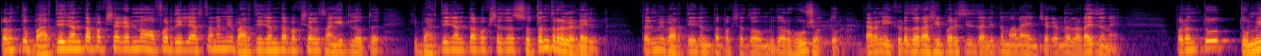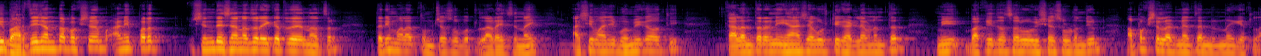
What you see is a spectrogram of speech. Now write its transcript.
परंतु भारतीय जनता पक्षाकडनं ऑफर दिली असताना मी भारतीय जनता पक्षाला सांगितलं होतं की भारतीय जनता पक्ष जर स्वतंत्र लढेल तर मी भारतीय जनता पक्षाचा उमेदवार होऊ शकतो. कारण इकडं जर अशी परिस्थिती झाली तर मला यांच्याकडनं लढायचं नाही. परंतु तुम्ही भारतीय जनता पक्ष आणि परत शिंदेसेना जर एकत्र येणार असेल तरी मला तुमच्यासोबत लढायचं नाही अशी माझी भूमिका होती. कालांतराने ह्या अशा गोष्टी घडल्यानंतर मी बाकीचा सर्व विषय सोडून देऊन अपक्ष लढण्याचा निर्णय घेतला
